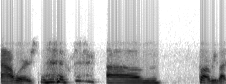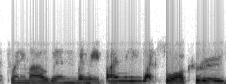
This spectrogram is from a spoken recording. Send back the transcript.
hours. um, probably like 20 miles in when we finally like saw our crews.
